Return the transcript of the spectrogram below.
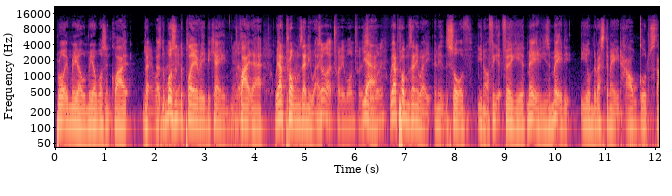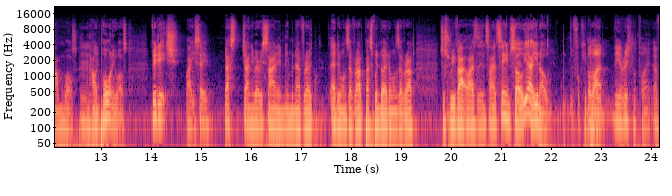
brought in Rio, and Rio wasn't quite. Yeah, it uh, wasn't wasn't, there the player he became quite there. We had problems anyway. He's only like 21, 22, Yeah, wasn't we had problems anyway, and it sort of, you know, I think Fergie admitted he's admitted it, he underestimated how good Stam was and mm, how important he was. Vidic, like you say, best January signing him ever anyone's ever had, best window anyone's ever had, just revitalised the entire team. So yeah, you know, the fucking But like the original point of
